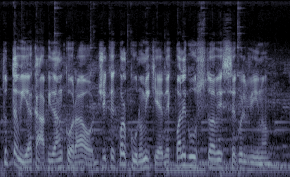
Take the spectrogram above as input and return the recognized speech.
Tuttavia capita ancora oggi che qualcuno mi chiede quale gusto avesse quel vino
